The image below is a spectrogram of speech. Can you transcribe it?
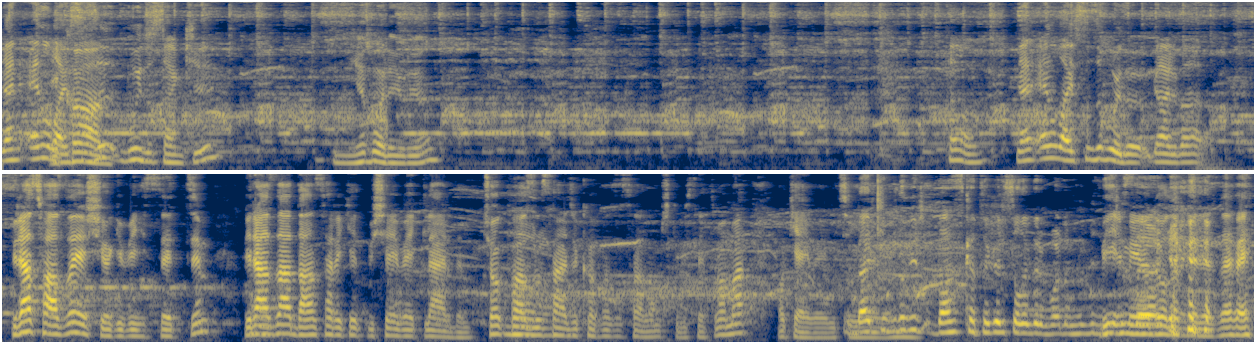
Yani en olaysızı buydu sanki. Niye böyle yürüyor? Tamam. Yani en olaysızı buydu galiba. Biraz fazla yaşıyor gibi hissettim. Biraz daha dans hareket bir şey beklerdim. Çok fazla Doğru. sadece kafası sallamış gibi hissettim ama okey benim için. Belki bu da bir dans kategorisi olabilir bu arada. Bunu Bilmiyor da yani. olabiliriz. Evet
